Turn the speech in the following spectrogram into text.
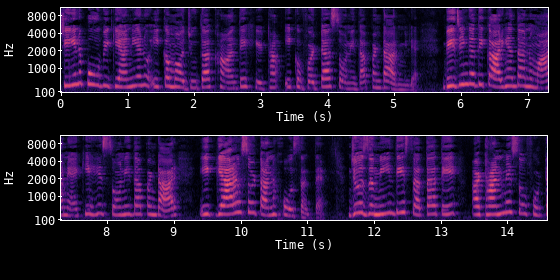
ਚੀਨ ਭੂ ਵਿਗਿਆਨੀਆਂ ਨੂੰ ਇੱਕ ਮੌਜੂਦਾ ਖਾਨ ਦੇ ਹੇਠਾਂ ਇੱਕ ਵੱਡਾ ਸੋਨੇ ਦਾ ਭੰਡਾਰ ਮਿਲਿਆ ਬੀਜਿੰਗ ਅਧਿਕਾਰੀਆਂ ਦਾ ਅਨੁਮਾਨ ਹੈ ਕਿ ਇਹ ਸੋਨੇ ਦਾ ਭੰਡਾਰ 1100 ਟਨ ਹੋ ਸਕਦਾ ਹੈ, ਜੋ ਜ਼ਮੀਨ ਦੀ ਸਤਹ ਤੇ 9800 ਫੁੱਟ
